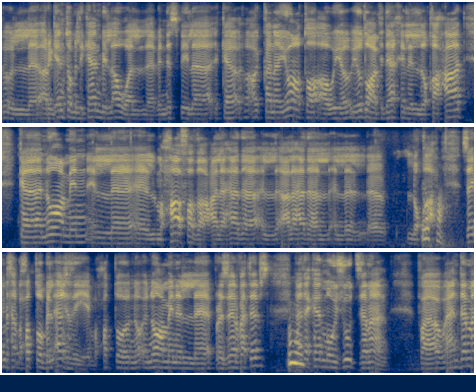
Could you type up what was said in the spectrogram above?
والأرجنتوم اللي كان بالأول بالنسبة ل كان يعطى أو يوضع في داخل اللقاحات كنوع من المحافظة على هذا على هذا اللقاح. زي مثلا بحطوا بالأغذية بحطوا نوع من البريزرفاتيفز هذا كان موجود زمان. فعندما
